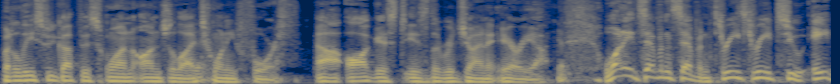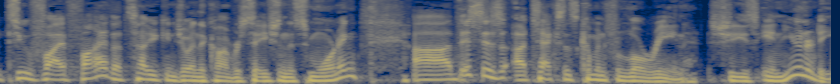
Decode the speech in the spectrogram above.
but at least we got this one on July 24th. Uh, August is the Regina area. One eight seven seven three three two eight two five five. That's how you can join the conversation this morning. Uh, this is a text that's coming from Laureen. She's in Unity.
